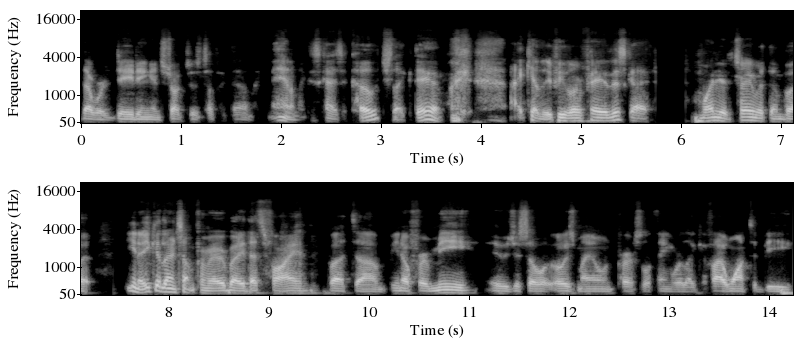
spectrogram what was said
that were dating instructors, stuff like that. I'm like, man, I'm like, this guy's a coach. Like, damn, I can't believe people are paying this guy money to train with them. But you know, you could learn something from everybody. That's fine. But, um, you know, for me, it was just always my own personal thing where like, if I want to be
